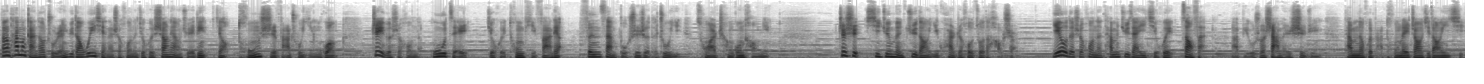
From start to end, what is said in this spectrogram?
当它们感到主人遇到危险的时候呢，就会商量决定要同时发出荧光。这个时候呢，乌贼就会通体发亮，分散捕食者的注意，从而成功逃命。这是细菌们聚到一块儿之后做的好事儿，也有的时候呢，他们聚在一起会造反啊，比如说沙门氏菌，他们呢会把同类召集到一起，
